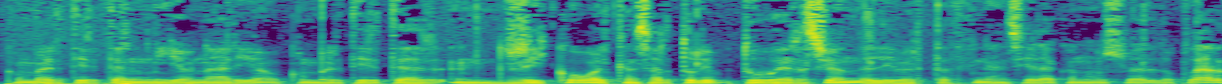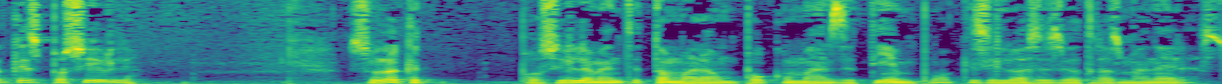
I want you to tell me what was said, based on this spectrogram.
convertirte en millonario, convertirte en rico o alcanzar tu, tu, versión de libertad financiera con un sueldo. Claro que es posible. Solo que posiblemente tomará un poco más de tiempo que si lo haces de otras maneras.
